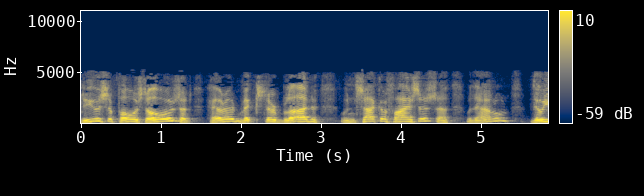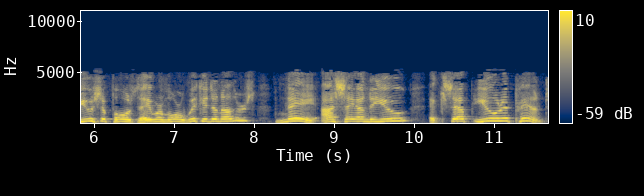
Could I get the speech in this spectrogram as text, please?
Do you suppose those that Herod mixed their blood in sacrifices uh, with animals? Do you suppose they were more wicked than others? Nay, I say unto you, except you repent,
